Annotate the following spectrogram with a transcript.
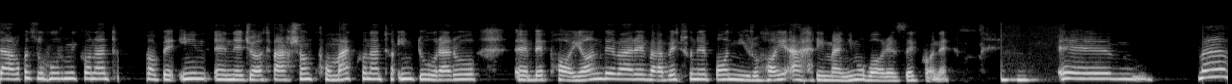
در واقع ظهور می‌کنن تا به این نجات بخشان کمک کنن تا این دوره رو به پایان ببره و بتونه با نیروهای اهریمنی مبارزه کنه. و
